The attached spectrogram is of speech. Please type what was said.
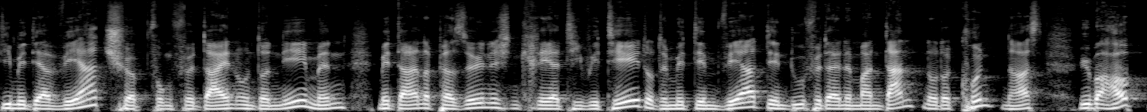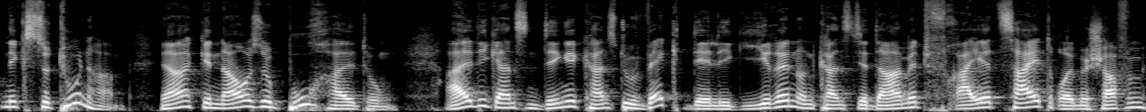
die mit der Wertschöpfung für dein Unternehmen, mit deiner persönlichen Kreativität oder mit dem Wert, den du für deine Mandanten oder Kunden hast, überhaupt nichts zu tun haben. Ja, genauso Buchhaltung. All die ganzen Dinge kannst du wegdelegieren und kannst dir damit freie Zeiträume schaffen,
